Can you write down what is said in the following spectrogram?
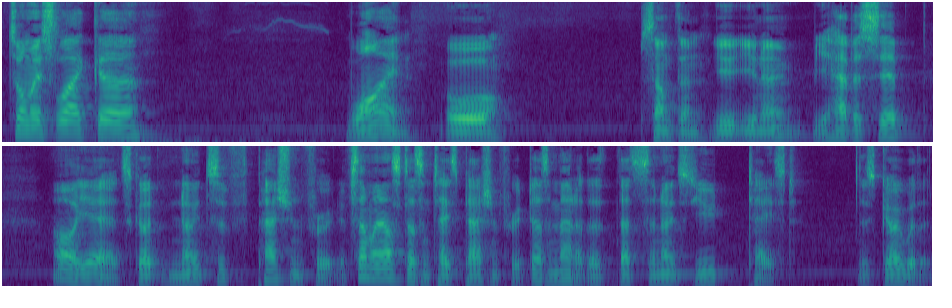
it's almost like uh, wine or something. You you know, you have a sip. Oh yeah, it's got notes of passion fruit. If someone else doesn't taste passion fruit, it doesn't matter. That's the notes you taste. Just go with it.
